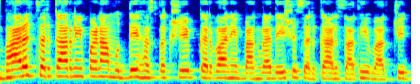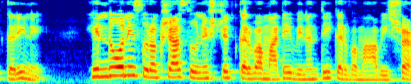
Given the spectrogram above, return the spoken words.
ભારત સરકારને પણ આ મુદ્દે હસ્તક્ષેપ કરવા અને બાંગ્લાદેશ સરકાર સાથે વાતચીત કરીને હિન્દુઓની સુરક્ષા સુનિશ્ચિત કરવા માટે વિનંતી કરવામાં આવી છે.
